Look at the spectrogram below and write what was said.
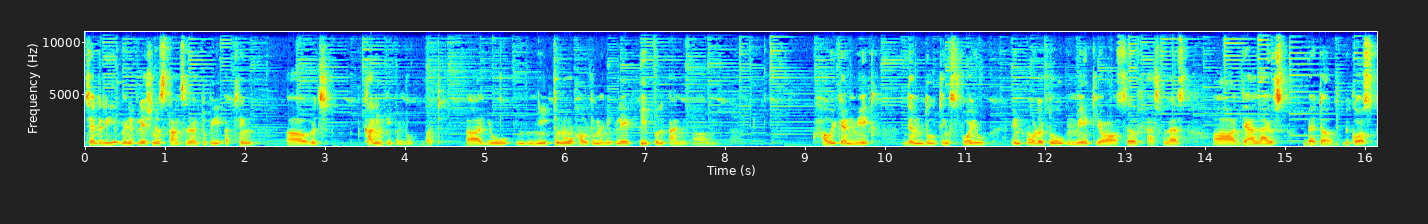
Generally, manipulation is considered to be a thing uh, which cunning people do, but uh, you need to know how to manipulate people and um, how you can make them do things for you in order to make yourself as well as uh, their lives better because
